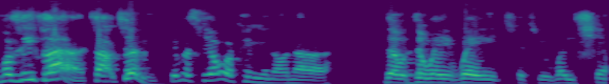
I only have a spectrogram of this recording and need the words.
was he fly? Talk to me. Give us your opinion on uh the the way Wade situation.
